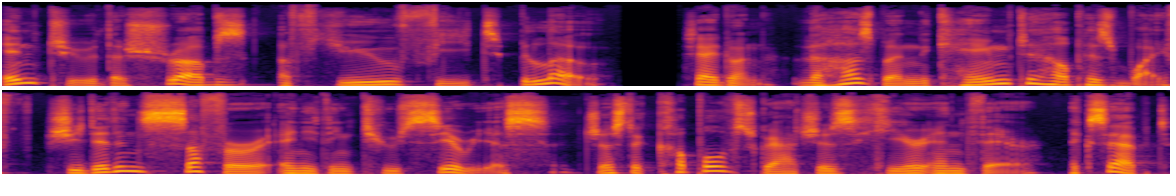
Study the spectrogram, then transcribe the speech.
into the shrubs a few feet below. 下一段，The husband came to help his wife. She didn't suffer anything too serious, just a couple of scratches here and there, except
